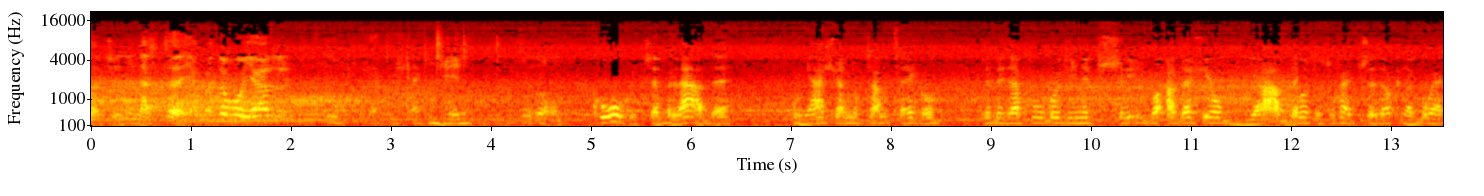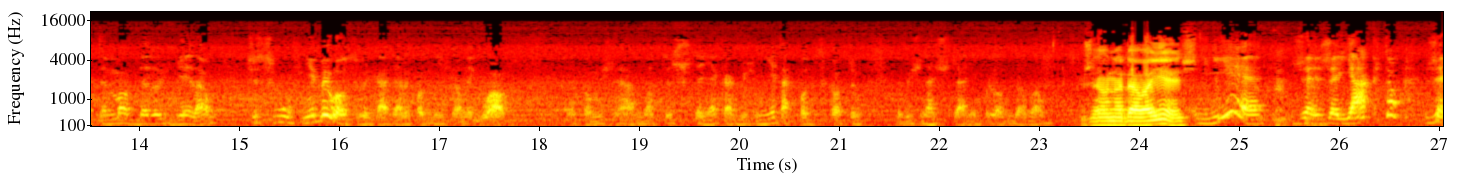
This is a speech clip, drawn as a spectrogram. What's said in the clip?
zaczyna nastrojenia, bo do wojaży jakiś taki dzień, no kurczę, blade, Jasia no tamtego, żeby za pół godziny przyjść, bo Ada się objadę, bo to słuchaj, przez okno było jak ten mordę rozdzierał, czy słów nie było słychać, ale podniesiony głos. Pomyślałam, no ty szczeniak, jakbyś mnie tak podskoczył, to byś na ścianie wylądował. Że ona dała jeść. Nie, że, że jak to, że,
